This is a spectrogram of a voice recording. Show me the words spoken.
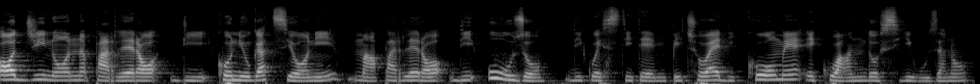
Oggi non parlerò di coniugazioni, ma parlerò di uso di questi tempi, cioè di come e quando si usano.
